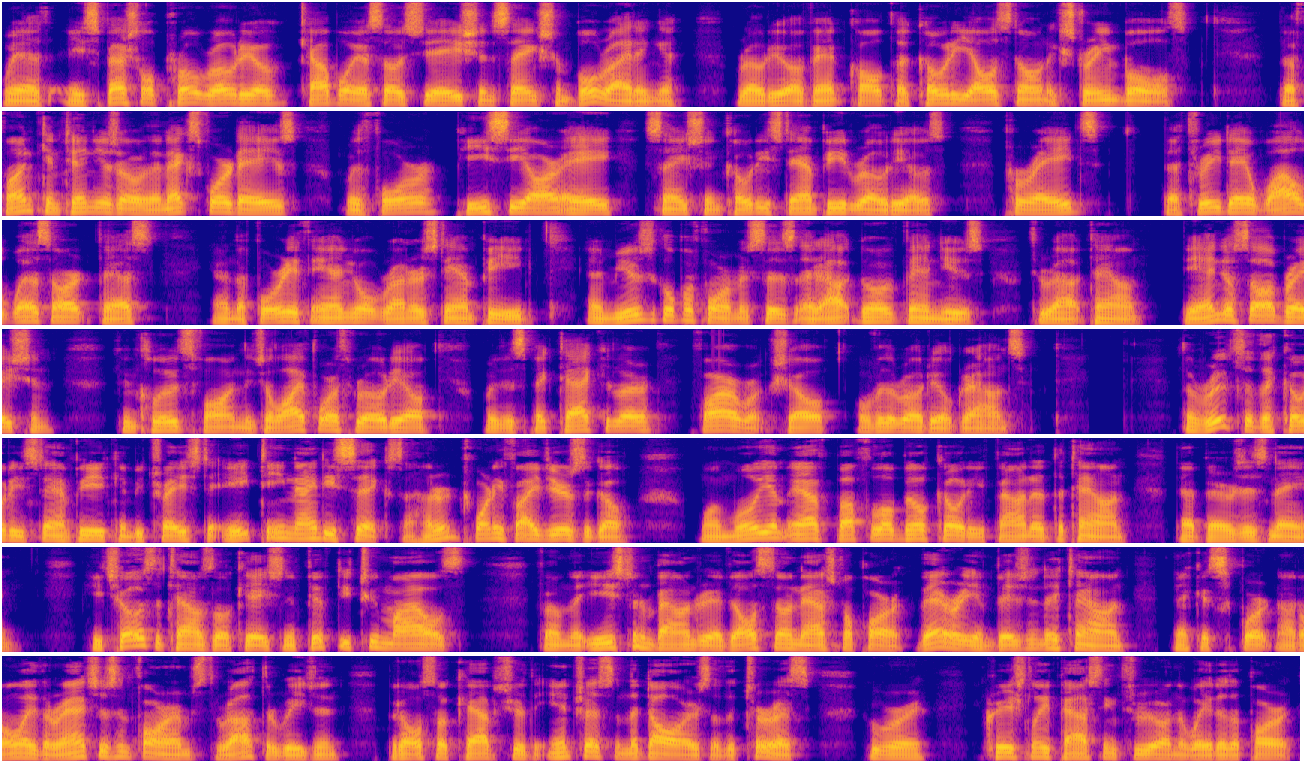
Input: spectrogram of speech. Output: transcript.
with a special Pro Rodeo Cowboy Association sanctioned bull riding rodeo event called the Cody Yellowstone Extreme Bulls. The fun continues over the next four days with four PCRA sanctioned Cody Stampede rodeos, parades, the three day Wild West Art Fest, and the 40th annual Runner Stampede, and musical performances at outdoor venues throughout town. The annual celebration concludes following the July 4th rodeo with a spectacular fireworks show over the rodeo grounds. The roots of the Cody Stampede can be traced to 1896, 125 years ago, when William F. Buffalo Bill Cody founded the town that bears his name. He chose the town's location 52 miles from the eastern boundary of Yellowstone National Park. There he envisioned a town that could support not only the ranches and farms throughout the region, but also capture the interest and the dollars of the tourists who were increasingly passing through on the way to the park.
